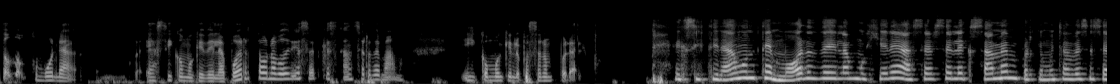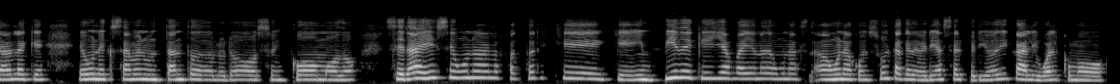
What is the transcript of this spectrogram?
todo como una, así como que de la puerta uno podría ser que es cáncer de mama y como que lo pasaron por alto. ¿Existirá un temor de las mujeres a hacerse el examen? Porque muchas veces se habla que es un examen un tanto doloroso, incómodo. ¿Será ese uno de los factores que, que impide que ellas vayan a una, a una consulta que debería ser periódica, al igual como,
